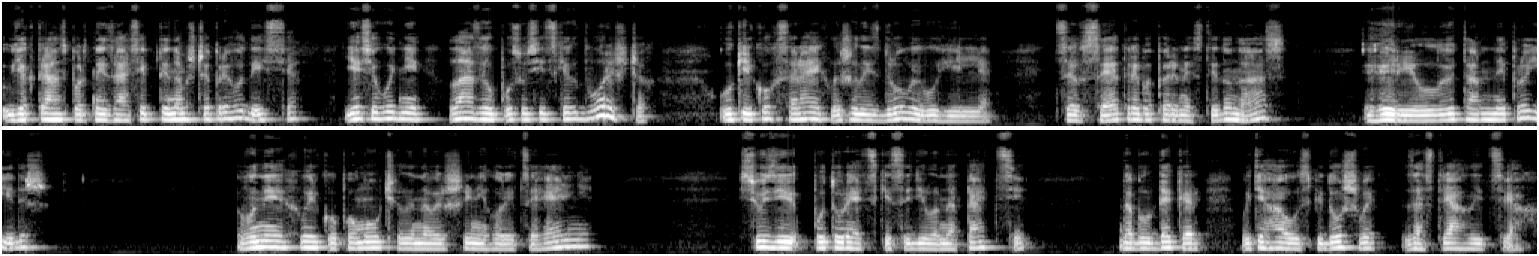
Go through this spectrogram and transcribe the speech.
як транспортний засіб, ти нам ще пригодишся. Я сьогодні лазив по сусідських дворищах, у кількох сараях лишились дрова і вугілля. Це все треба перенести до нас. Геріллою там не проїдеш. Вони хвильку помовчали на вершині гори цегельні. Сюзі по-турецьки сиділа на татці. Даблдекер витягав із підошви застряглий цвях.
